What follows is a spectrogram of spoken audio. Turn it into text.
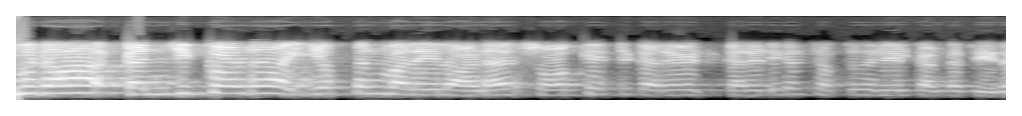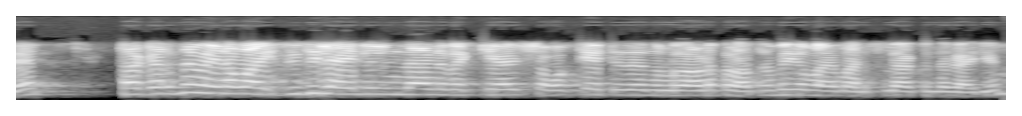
സ്മിത കഞ്ചിക്കോട് അയ്യപ്പൻ മലയിലാണ് ഷോക്കേറ്റ് കര കരടികൾ ചത്ത നിലയിൽ കണ്ടെത്തിയത്. തകർന്നു വീണ വൈദ്യുതി ലൈനിൽ നിന്നാണ് ഇവയ്ക്ക് ഷോക്കേറ്റത് എന്നുള്ളതാണ് പ്രാഥമികമായി മനസ്സിലാക്കുന്ന കാര്യം.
